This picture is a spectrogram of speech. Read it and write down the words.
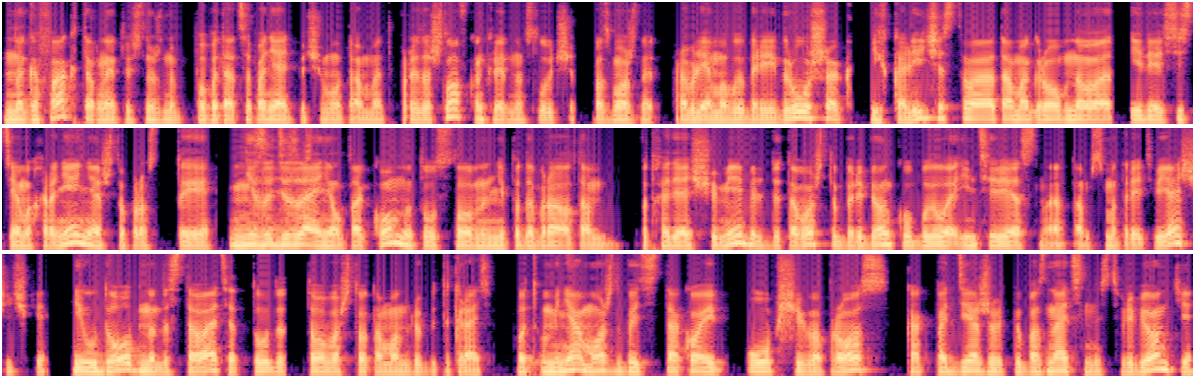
многофакторный, то есть нужно попытаться понять, почему там это произошло в конкретном случае. Возможно, это проблема в выборе игрушек, их количество там огромного, или системы хранения, что просто ты не задизайнил так комнату, условно, не подобрал там подходящую мебель для того, чтобы ребенку было интересно там смотреть в ящички и удобно доставать оттуда то, во что там он любит играть. Вот у меня может быть такой общий вопрос, как поддерживать любознательность в ребенке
